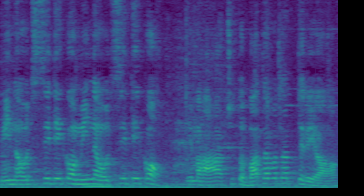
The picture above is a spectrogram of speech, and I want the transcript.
みんな落ち着いていこうみんな落ち着いていこう。今ちょっとバタバタってるよ。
